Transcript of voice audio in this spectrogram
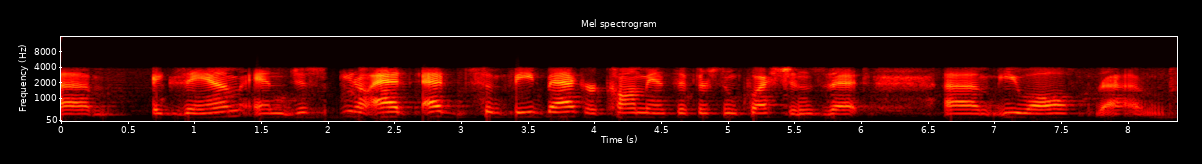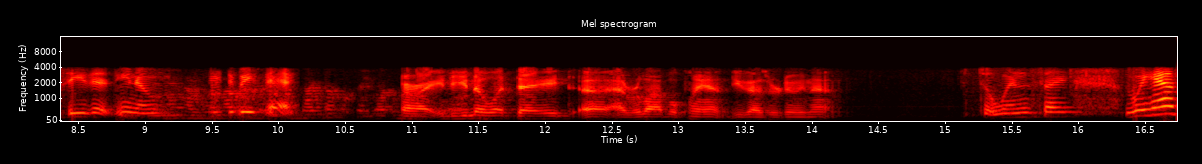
um, exam, and just you know add add some feedback or comments if there's some questions that um, you all um, see that you know need to be fixed. All right, do you know what date, uh, at Reliable Plant you guys are doing that? To Wednesday. We have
